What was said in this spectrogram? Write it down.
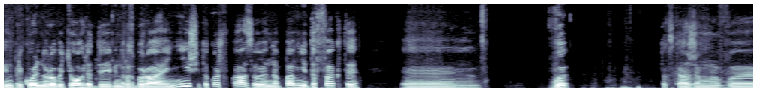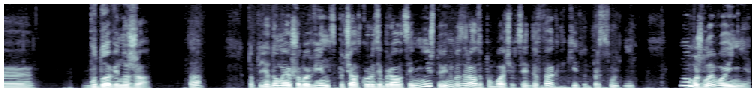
він прикольно робить огляди, він розбирає ніж і також вказує на певні дефекти е, в так скажемо, в будові ножа. Та? Тобто, я думаю, якщо б він спочатку розібрав цей ніж, то він би зразу побачив цей дефект, який тут присутній. Ну, можливо, і ні.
